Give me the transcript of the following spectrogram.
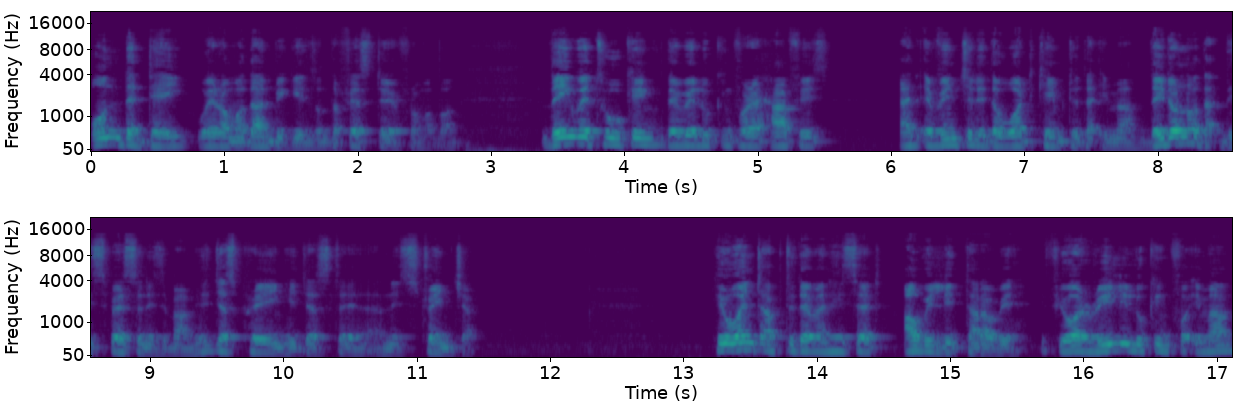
on the day where Ramadan begins, on the first day of Ramadan. They were talking, they were looking for a hafiz, and eventually the word came to the imam. They don't know that this person is imam. He's just praying, he's just a, a stranger. He went up to them and he said, I will lead Taraweeh. If you are really looking for imam,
